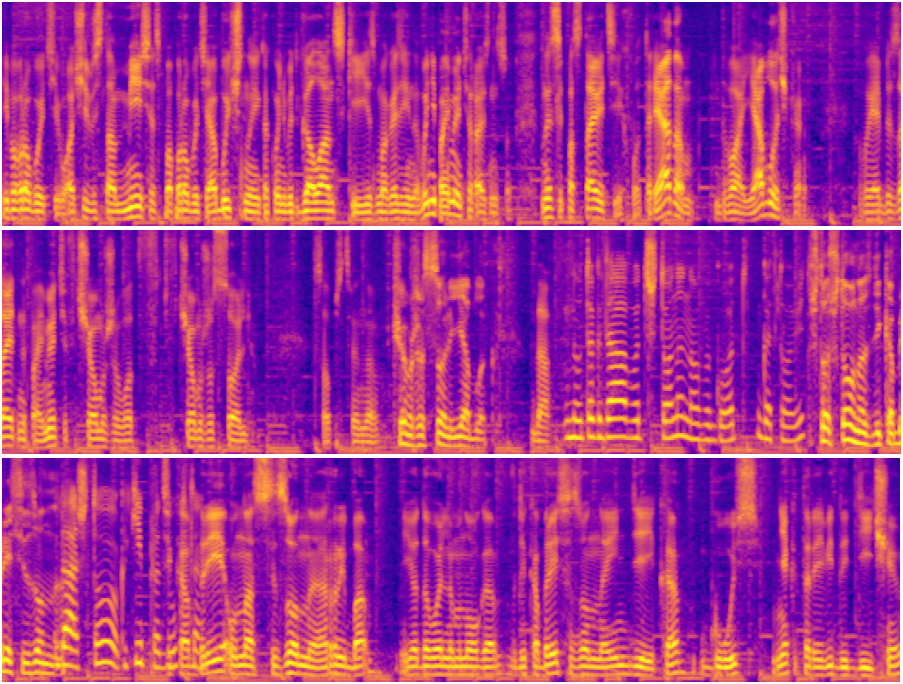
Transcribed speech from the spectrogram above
и попробуйте его, а через там месяц попробуйте обычный какой-нибудь голландский из магазина, вы не поймете разницу. Но если поставите их вот рядом, два яблочка, вы обязательно поймете, в чем же вот в, в чем же соль, собственно. В чем же соль яблок? Да. Ну тогда вот что на Новый год готовить? Что, что у нас в декабре сезонно? Да, что, какие В продукты? декабре у нас сезонная рыба, ее довольно много. В декабре сезонная индейка, гусь, некоторые виды дичи.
